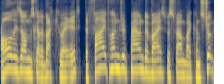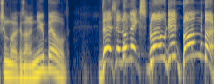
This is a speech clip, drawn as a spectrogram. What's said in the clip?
all his homes got evacuated. The 500 pound device was found by construction workers on a new build. There's an unexploded bomb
